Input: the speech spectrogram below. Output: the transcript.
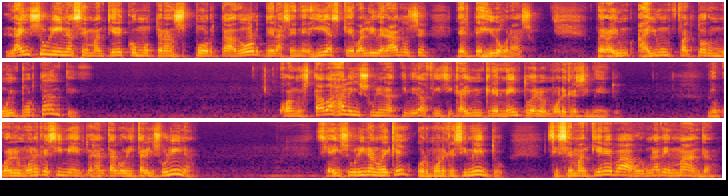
La insulina se mantiene como transportador de las energías que van liberándose del tejido graso. Pero hay un, hay un factor muy importante. Cuando está baja la insulina actividad física, hay un incremento del hormona de crecimiento. Lo cual el hormona de crecimiento es antagonista a la insulina. Si hay insulina, no hay qué? Hormona de crecimiento. Si se mantiene bajo en una demanda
